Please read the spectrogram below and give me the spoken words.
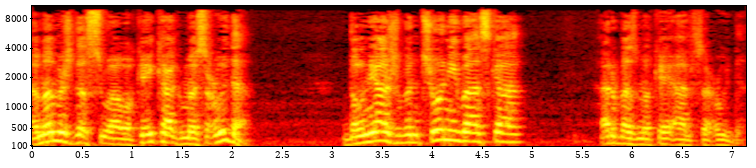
ئەمە مژدە سواوەکەی کاک مەسعودە دڵنیاش بن چۆنی باسکە هەر بەزمەکەی ئال سعودە.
